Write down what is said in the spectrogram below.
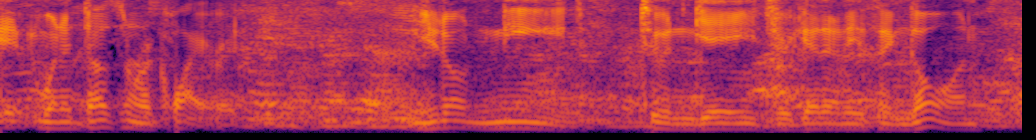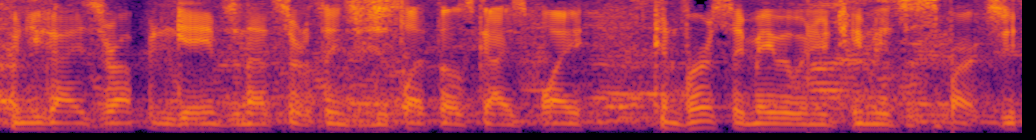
it, when it doesn't require it, you don't need to engage or get anything going when you guys are up in games and that sort of things. You just let those guys play. Conversely, maybe when your team needs a spark, so you,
